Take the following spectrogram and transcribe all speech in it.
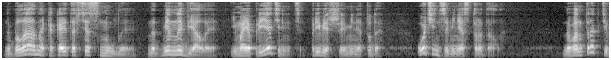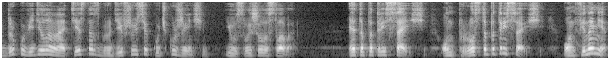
но была она какая-то вся снулая, надменно вялая, и моя приятельница, привезшая меня туда, очень за меня страдала. Но в антракте вдруг увидела она тесно сгрудившуюся кучку женщин и услышала слова. «Это потрясающе! Он просто потрясающий! Он феномен!»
